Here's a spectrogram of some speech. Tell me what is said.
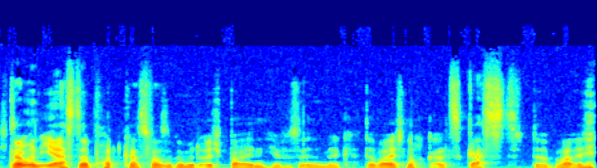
Ich glaube, mein erster Podcast war sogar mit euch beiden hier fürs NMAC. Da war ich noch als Gast dabei.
